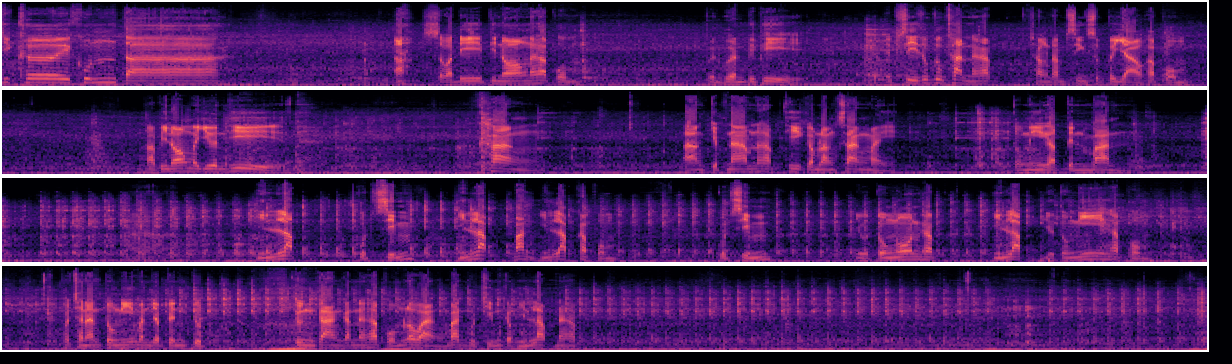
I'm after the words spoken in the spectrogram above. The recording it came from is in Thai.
ที่เคยคุ้นตาอะสวัสดีพี่น้องนะครับผม เพื่อนเพื่อนพี่พี่ๆ FC ทุกๆท่านนะครับ ช่างทำซิ่งซุปเปอร์ยาวครับผมพาพี่น้องมายืนที่ข้างอ่างเก็บน้ำนะครับที่กำลังสร้างใหม่ ตรงนี้ครับเป็นบ้านหินลับ กุดสิมหินลับ บ้านหินลับครับผม กุดสิม อยู่ตรงโน้นครับ หินลับอยู่ตรงนี้ครับผม เพราะฉะนั้นตรงนี้มันจะเป็นจุดกึ่งกลางกันนะครับ ผมระหว่างบ้านกุดชิมกับหินลับนะครับ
